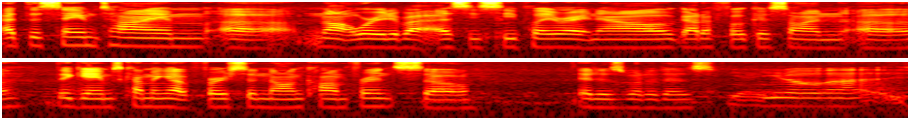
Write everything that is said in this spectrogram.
at the same time, uh, I'm not worried about SEC play right now. Got to focus on uh, the games coming up first in non-conference, so it is what it is. Yeah, you know, uh,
